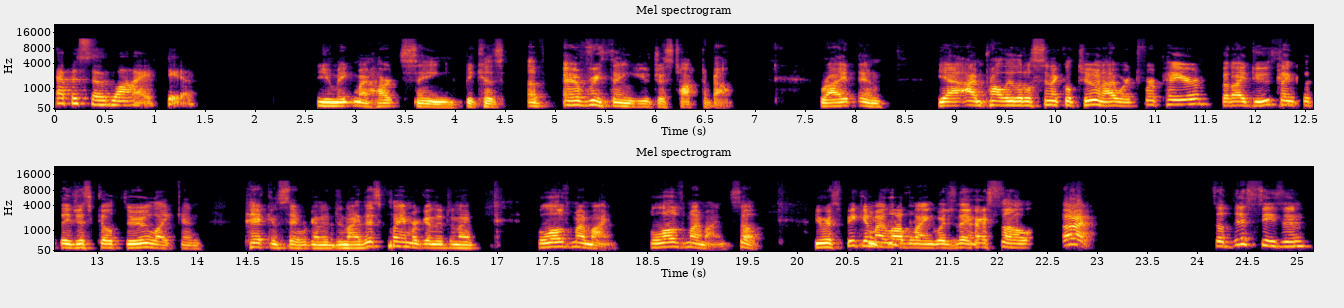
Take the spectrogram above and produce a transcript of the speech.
episode wide data. You make my heart sing because of everything you just talked about. Right. And yeah, I'm probably a little cynical too. And I worked for a payer, but I do think that they just go through like and pick and say, we're going to deny this claim, we're going to deny blows my mind. Blows my mind. So you were speaking my love language there. So all right. So this season,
